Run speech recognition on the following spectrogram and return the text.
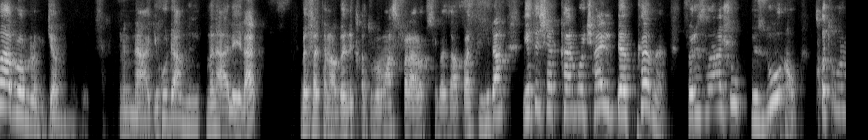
ማግሮምረም ጀመሩ እና ይሁዳ ምን አለ ይላል በፈተናው በንቀቱ በማስፈራረቱ ሲበዛባት ይሁዳም የተሸካሚዎች ኃይል ደከመ። ፍርስራሹ ብዙ ነው ቅጥሩን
